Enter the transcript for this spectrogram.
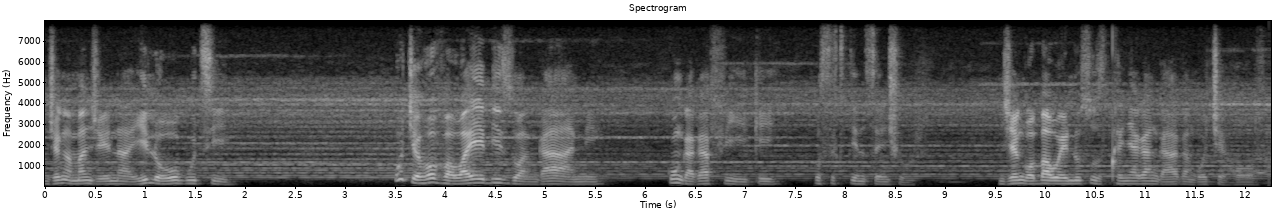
njengamanjena yilo wokuthi uJehova wayebizwa ngani kungakafiki u-16th century njengoba wena usuziqhenya kangaka ngoJehova?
